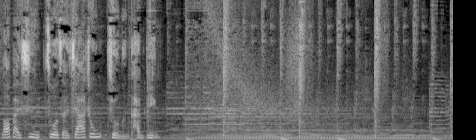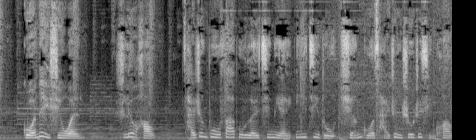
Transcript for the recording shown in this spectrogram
老百姓坐在家中就能看病。国内新闻，十六号，财政部发布了今年一季度全国财政收支情况。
